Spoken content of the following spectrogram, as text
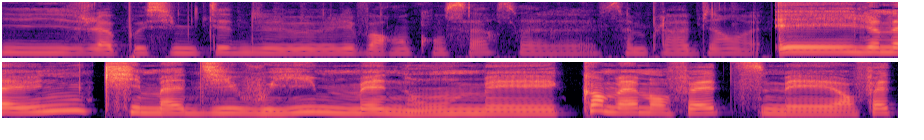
Si j'ai la possibilité de les voir en concert, ça, ça me plairait bien, ouais. Et il y en a une qui m'a dit oui, mais non, mais quand même en fait, mais en fait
